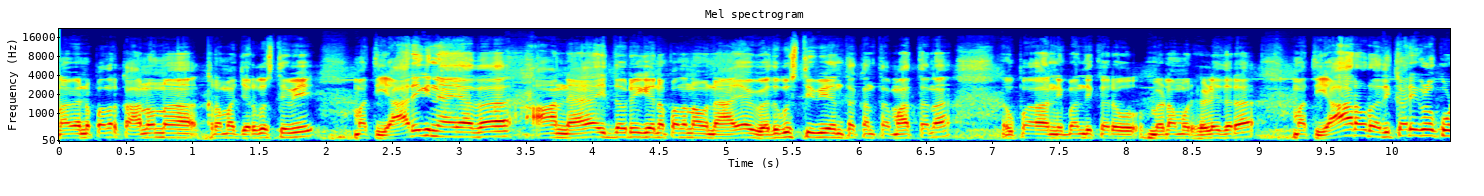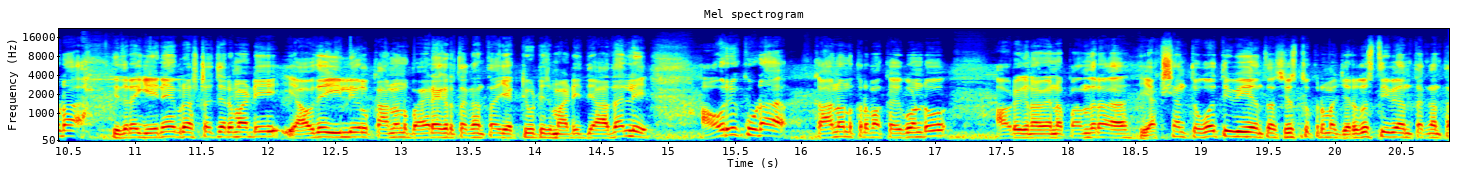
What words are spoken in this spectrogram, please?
ನಾವೇನಪ್ಪ ಅಂದ್ರೆ ಕಾನೂನು ಕ್ರಮ ಜರುಗಿಸ್ತೀವಿ. ಮತ್ತು ಯಾರಿಗೆ ನ್ಯಾಯ ಅದ? ಆ ನ್ಯಾಯ ಇದ್ದವ್ರಿಗೆ ಏನಪ್ಪ ಅಂದ್ರೆ ನಾವು ನ್ಯಾಯ ಒದಗಿಸ್ತೀವಿ ಅಂತಕ್ಕಂಥ ಮಾತನ್ನು ಉಪ ನಿಬಂಧಕರು ಮೇಡಮ್ ಅವ್ರು ಹೇಳಿದಾರೆ. ಮತ್ತು ಯಾರು ಅವ್ರ ಅಧಿಕಾರಿಗಳು ಕೂಡ ಇದ್ರಾಗ ಏನೇ ಭ್ರಷ್ಟಾಚಾರ ಮಾಡಿ, ಯಾವುದೇ ಇಲ್ಲಿಗಳು ಕಾನೂನು ಬಾಹಿರಾಗಿರ್ತಕ್ಕಂಥ ಆ್ಯಕ್ಟಿವಿಟೀಸ್ ಮಾಡಿದ್ದೆ ಅದರಲ್ಲಿ ಅವ್ರಿಗೆ ಕೂಡ ಕಾನೂನು ಕ್ರಮ ಕೈಗೊಂಡು ಅವ್ರಿಗೆ ನಾವೇನಪ್ಪ ಅಂದ್ರೆ ಯಕ್ಷನ್ ತಗೋತೀವಿ ಅಂತ ಶಿಸ್ತು ಕ್ರಮ ಜರುಗಿಸ್ತೀವಿ ಅಂತಕ್ಕಂಥ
